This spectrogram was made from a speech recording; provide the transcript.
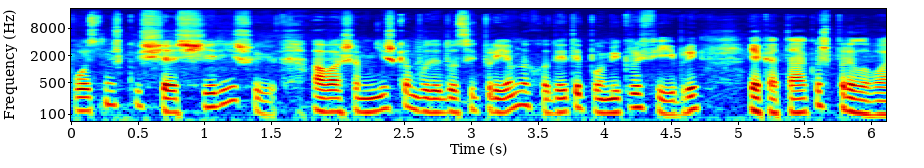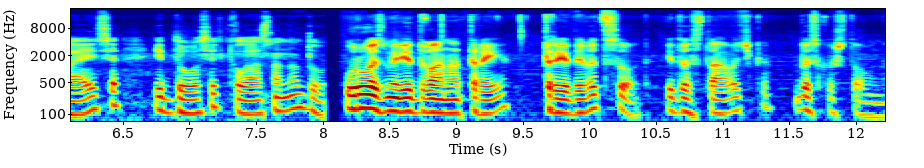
посмішку ще щирішою, а вашим ніжкам буде досить приємно ходити по мікрофібрі, яка також приливається і досить класна на дух. У розмірі 2 на 3 3900 і доставочка безкоштовна.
